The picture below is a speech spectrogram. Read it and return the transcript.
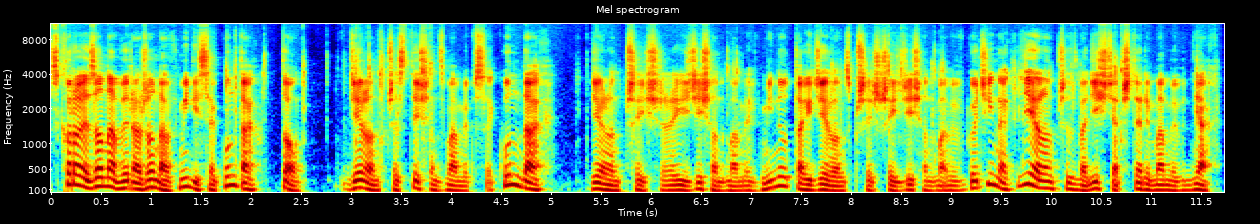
skoro jest ona wyrażona w milisekundach, to dzieląc przez 1000 mamy w sekundach, dzieląc przez 60 mamy w minutach, dzieląc przez 60 mamy w godzinach i dzieląc przez 24 mamy w dniach.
